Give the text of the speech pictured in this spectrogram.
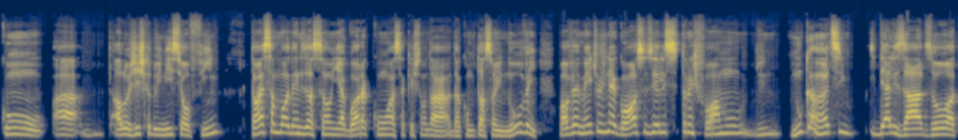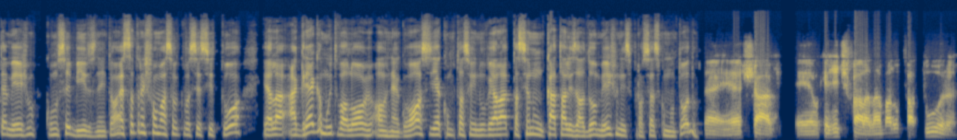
com a, a logística do início ao fim, então, essa modernização e agora com essa questão da, da computação em nuvem, obviamente os negócios eles se transformam de nunca antes idealizados ou até mesmo concebidos. Né? Então, essa transformação que você citou, ela agrega muito valor aos negócios e a computação em nuvem ela está sendo um catalisador mesmo nesse processo como um todo? É, é chave. É o que a gente fala na manufatura.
